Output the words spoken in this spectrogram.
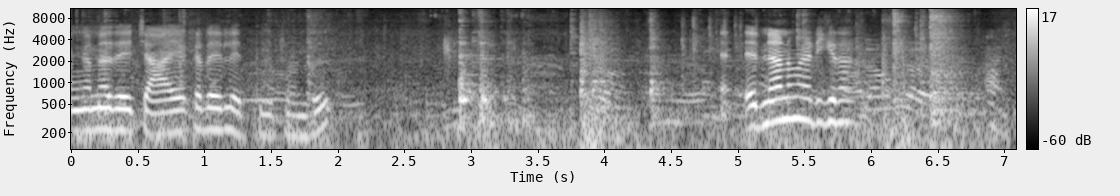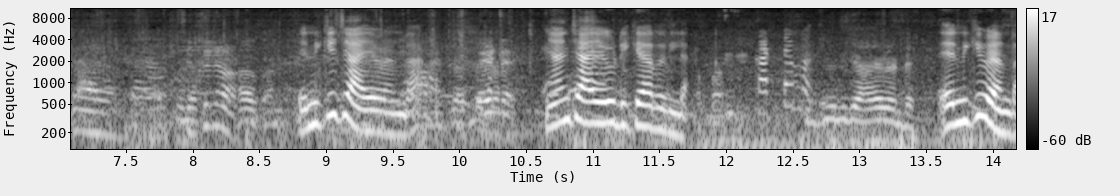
അങ്ങനെ അതെ ചായക്കടയിൽ എത്തിയിട്ടുണ്ട്. എന്നാണ് മേടിക്കുന്നത് എനിക്ക് ചായ വേണ്ട. ഞാൻ ചായ കുടിക്കാറില്ല. എനിക്ക് വേണ്ട?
